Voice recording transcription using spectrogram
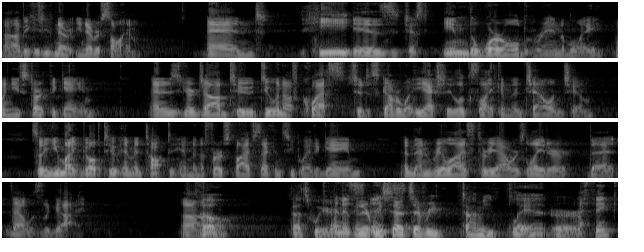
uh, because you've never you never saw him, and he is just in the world randomly when you start the game, and it is your job to do enough quests to discover what he actually looks like and then challenge him. So you might go up to him and talk to him in the first five seconds you play the game, and then realize three hours later that that was the guy. Um, oh, that's weird. and And, it resets every time you play it, or I think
